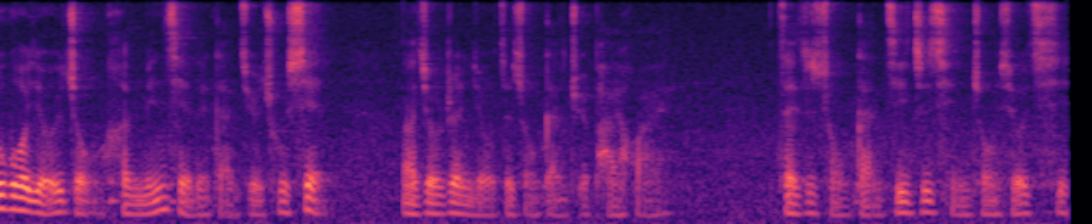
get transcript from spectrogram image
如果有一种很明显的感觉出现，那就任由这种感觉徘徊，在这种感激之情中休憩。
